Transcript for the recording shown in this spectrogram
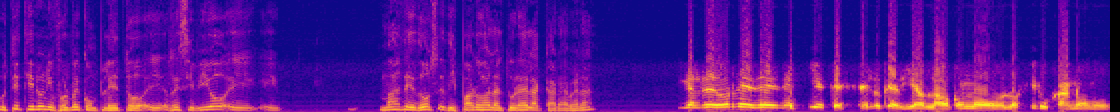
Usted tiene un informe completo. Eh, recibió eh, eh, más de dos disparos a la altura de la cara, ¿verdad? Y alrededor de, siete, es lo que había hablado con los cirujanos,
